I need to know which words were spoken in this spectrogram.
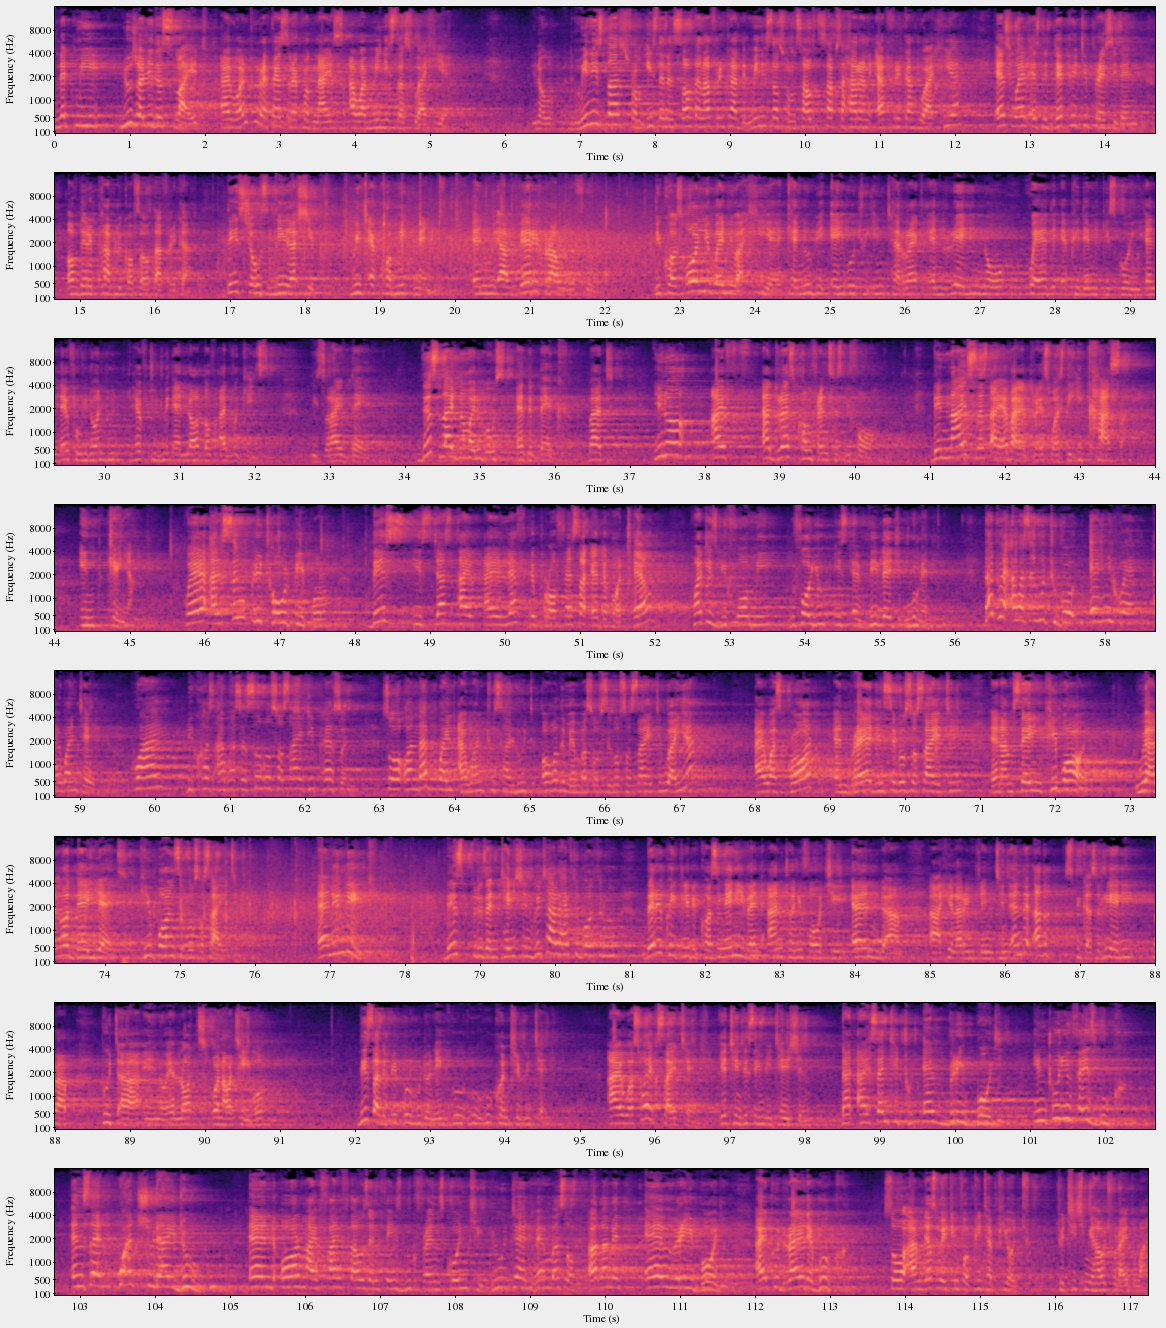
let me, usually the slide, I want to first recognize our ministers who are here. You know, the ministers from Eastern and Southern Africa, the ministers from South Sub-Saharan Africa who are here, as well as the Deputy President of the Republic of South Africa. This shows leadership with a commitment And we are very proud of you. Because only when you are here can you be able to interact and really know where the epidemic is going. And therefore, we don't have to do a lot of advocacy. It's right there. This slide normally goes at the back. But, you know, I've addressed conferences before. The nicest I ever addressed was the ICASA in Kenya, where I simply told people, this is just, I, I left the professor at the hotel. What is before me, before you, is a village woman. That way I was able to go anywhere I wanted. Why? Because I was a civil society person. So on that point, I want to salute all the members of civil society who are here. I was brought and bred in civil society, and I'm saying keep on. We are not there yet. Keep on civil society. And indeed, this presentation, which I'll have to go through very quickly because in any event, Anthony Fauci and uh, uh, Hillary Clinton and the other speakers really uh, put uh, you know, a lot on our table. These are the people who donate, who, who, who contributed. I was so excited getting this invitation that I sent it to everybody, including Facebook and said, What should I do? And all my 5,000 Facebook friends contributed, members of parliament, everybody. I could write a book. So I'm just waiting for Peter Piot to teach me how to write one.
